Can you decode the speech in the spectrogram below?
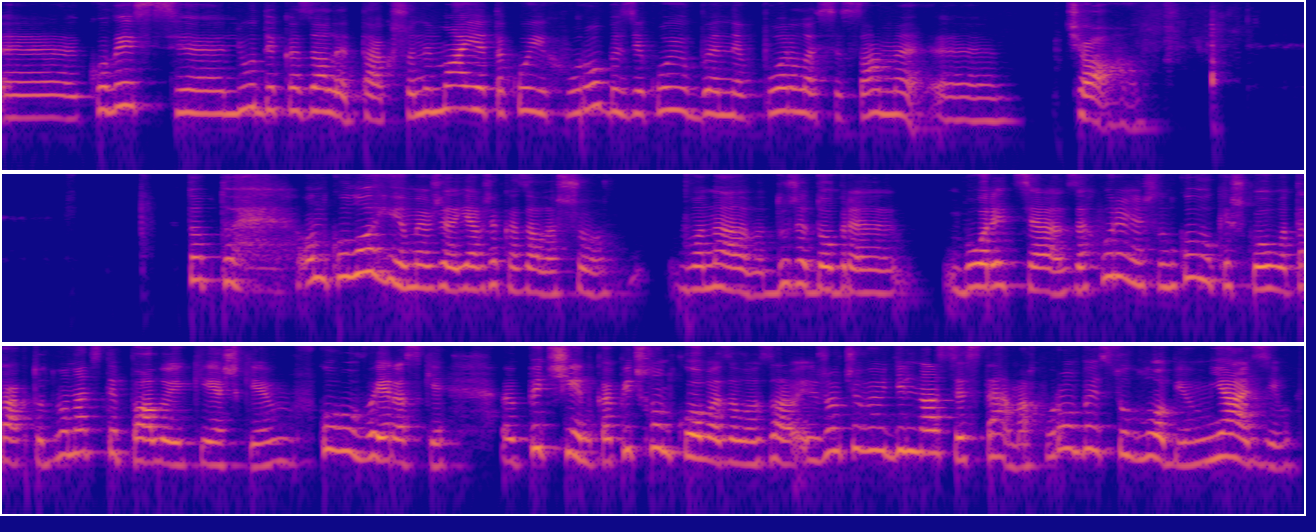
Е, Колись е, люди казали так, що немає такої хвороби, з якою би не впоралася саме е, чага. Тобто онкологію ми вже, я вже казала, що вона дуже добре бореться з захворюванням шлунково-кишкового тракту, 12-палої кишки, в кого виразки, печінка, підшлункова залоза, жовчовидільна система, хвороби суглобів, м'язів,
